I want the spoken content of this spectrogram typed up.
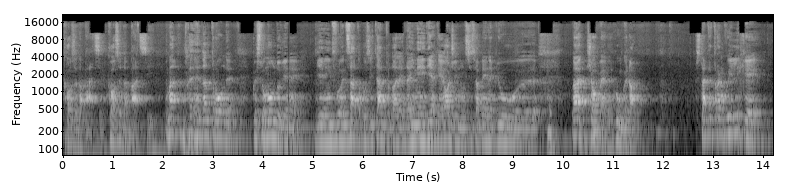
Cose da pazzi, cose da pazzi. Ma eh, d'altronde questo mondo viene, viene influenzato così tanto dai, dai, media che oggi non si sa bene più... Eh, vabbè, lasciamo perdere. Comunque no. State tranquilli che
